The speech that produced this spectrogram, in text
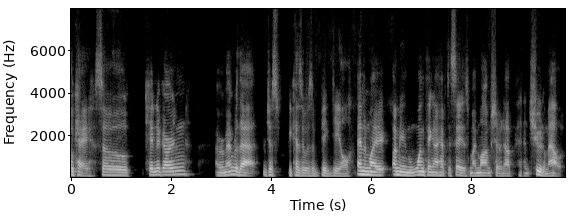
okay. So kindergarten, I remember that just because it was a big deal. And my, I mean, one thing I have to say is my mom showed up and chewed him out.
